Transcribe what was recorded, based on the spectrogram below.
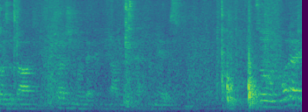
was about judging what that confounded is. So what I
